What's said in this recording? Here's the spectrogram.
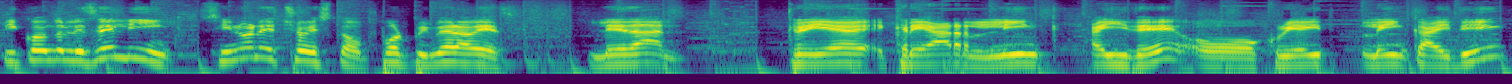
y cuando les dé el link, si no han hecho esto por primera vez, le dan crear link ID o create link ID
